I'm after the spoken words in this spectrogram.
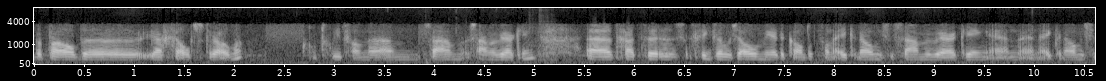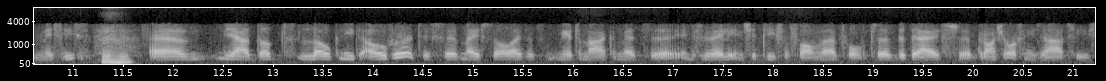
bepaalde ja, geldstromen op het gebied van uh, samen, samenwerking. Uh, het gaat, uh, ging sowieso meer de kant op van economische samenwerking en, en economische missies. Mm -hmm. ja, dat loopt niet over. Het is, meestal heeft het meer te maken met individuele initiatieven van bijvoorbeeld bedrijfs, brancheorganisaties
